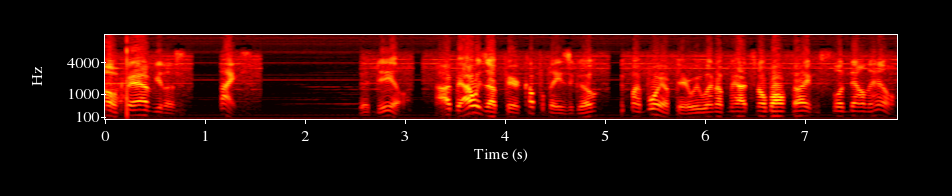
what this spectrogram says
Oh, fabulous. Nice. Good deal. I, I was up there a couple days ago. Took my boy up there. We went up and had snowball fight and slid down the hill.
